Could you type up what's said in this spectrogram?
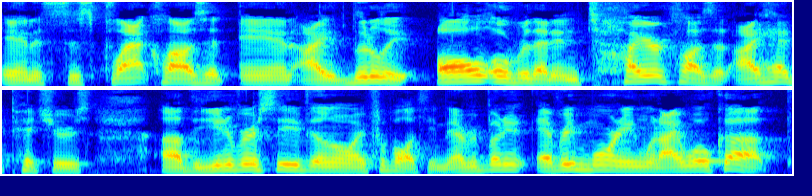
and it's this flat closet and I literally all over that entire closet I had pictures of the University of Illinois football team. Everybody every morning when I woke up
